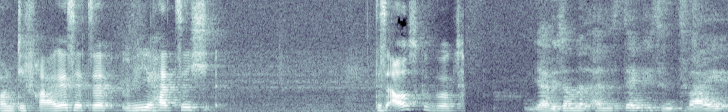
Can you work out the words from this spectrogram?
Und die Frage ist jetzt, wie hat sich das ausgewirkt? Ja, wie soll man, also ich denke, es sind zwei,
